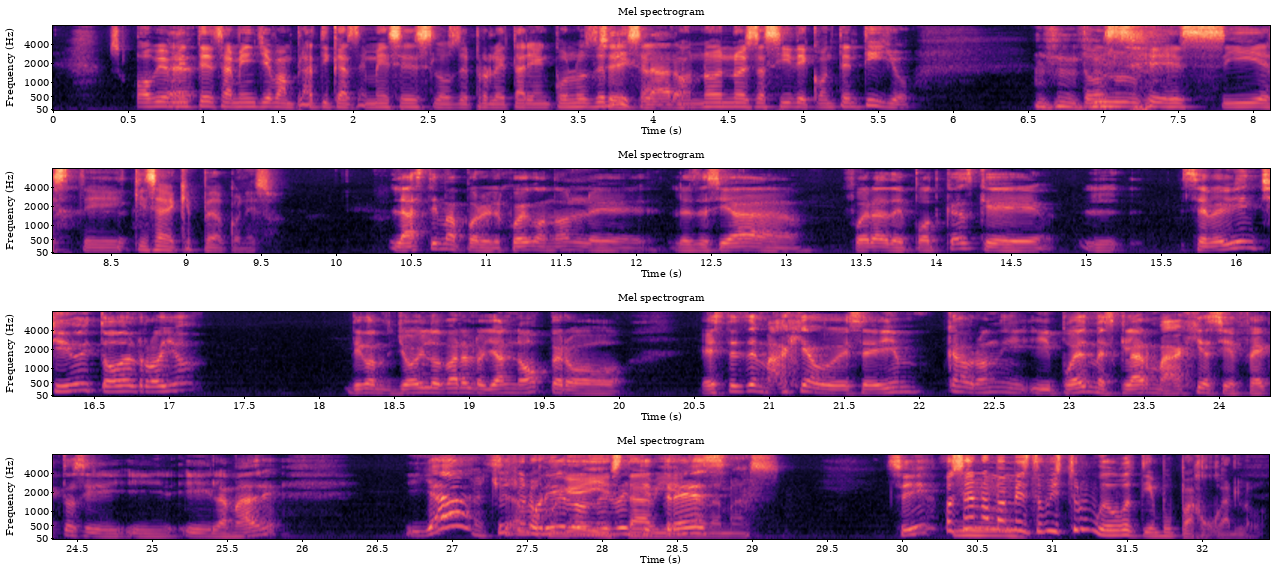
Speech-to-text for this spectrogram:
Obviamente eh. también llevan pláticas de meses los de Proletarian con los de Blizzard. ¿no? ¿no? es así de contentillo. Entonces, sí, este, quién sabe qué pedo con eso. Lástima por el juego, ¿no? Le, les decía fuera de podcast que se ve bien chido y todo el rollo. Digo, yo y los Battle Royale no, pero este es de magia, güey. Se ve bien cabrón y, puedes mezclar magias y efectos y la madre. Y ya, yo, yo lo jugué y está bien, nada más. ¿Sí? O sea, no mm. mames, tuviste un huevo de tiempo para jugarlo.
